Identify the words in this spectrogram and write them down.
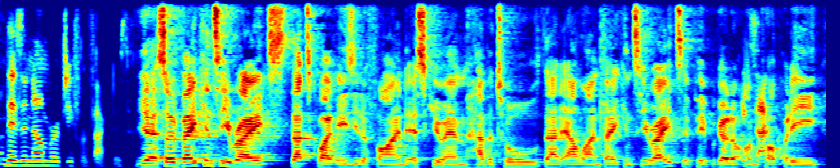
there's a number of different factors. Yeah, so vacancy rates, that's quite easy to find. SQM have a tool that outline vacancy rates. If people go to exactly.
